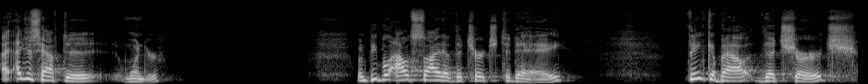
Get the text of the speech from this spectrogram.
I, I just have to wonder when people outside of the church today think about the church,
